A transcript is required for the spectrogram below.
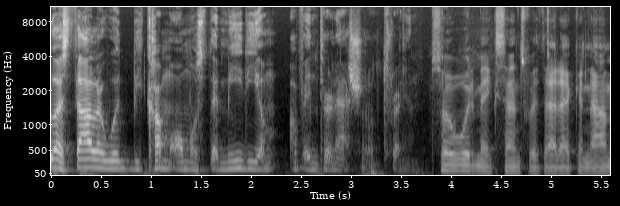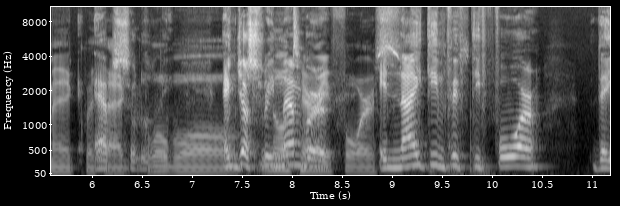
US dollar would become almost the medium of international trade. So it would make sense with that economic, with Absolutely. that global And just remember, force. in 1954, the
